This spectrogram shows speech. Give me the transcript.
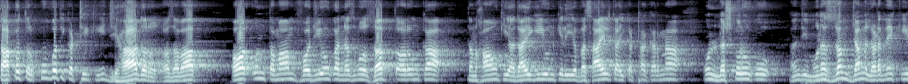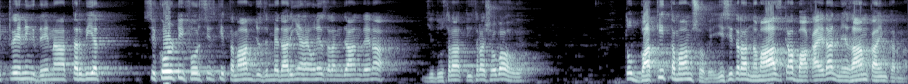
طاقت اور قوت اکٹھی کی جہاد اور غزوات اور ان تمام فوجیوں کا نظم و ضبط اور ان کا تنخواہوں کی ادائیگی، ان کے لیے وسائل کا اکٹھا کرنا ان لشکروں کو ہاں جی منظم جنگ لڑنے کی ٹریننگ دینا، تربیت، سیکورٹی فورسز کی تمام جو ذمہ داریاں ہیں، انہیں سر انجام دینا، یہ دوسرا، تیسرا شعبہ ہو گیا۔ تو باقی تمام شعبے، اسی طرح نماز کا باقاعدہ نظام قائم کرنا،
